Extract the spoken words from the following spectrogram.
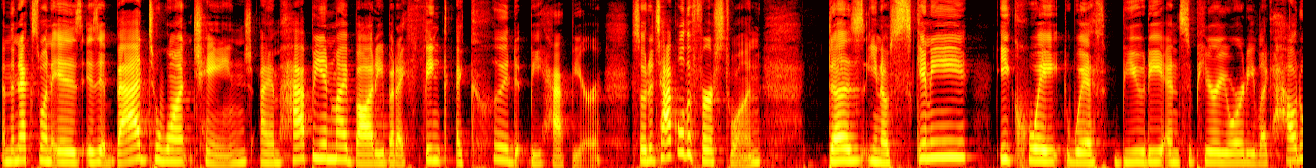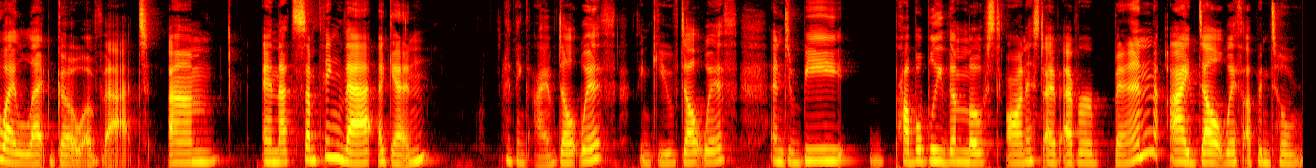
And the next one is Is it bad to want change? I am happy in my body, but I think I could be happier. So, to tackle the first one, does, you know, skinny equate with beauty and superiority? Like, how do I let go of that? Um, and that's something that, again, I think I've dealt with, I think you've dealt with, and to be probably the most honest I've ever been, I dealt with up until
